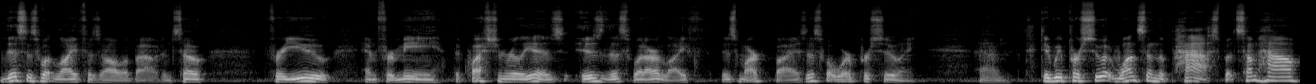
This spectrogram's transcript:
this is what life is all about. And so for you and for me, the question really is Is this what our life is marked by? Is this what we're pursuing? Um, did we pursue it once in the past, but somehow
